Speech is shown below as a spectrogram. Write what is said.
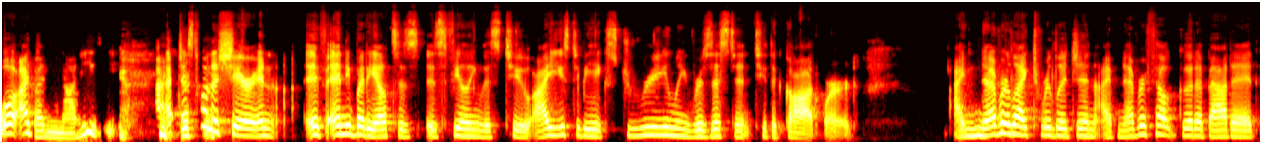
Well, I but not easy. I just want to share, and if anybody else is is feeling this too, I used to be extremely resistant to the God word. I never liked religion. I've never felt good about it.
